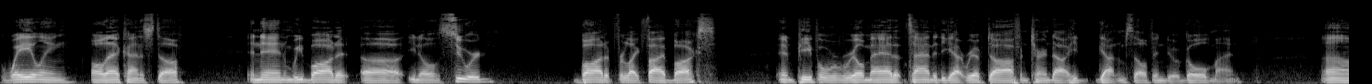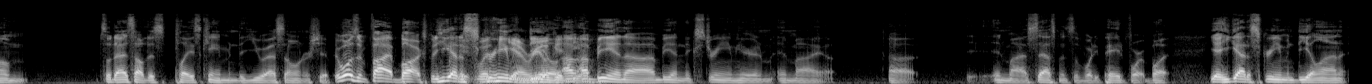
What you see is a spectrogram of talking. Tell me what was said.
whaling, all that kind of stuff. And then we bought it, uh, you know, Seward bought it for like five bucks. And people were real mad at the time that he got ripped off and turned out he'd gotten himself into a gold mine. Um, so that's how this place came into U.S. ownership. It wasn't five bucks, but he got a screaming yeah, real deal. I'm. I'm being uh, I'm being extreme here in, in my uh, in my assessments of what he paid for it. But yeah, he got a screaming deal on it.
